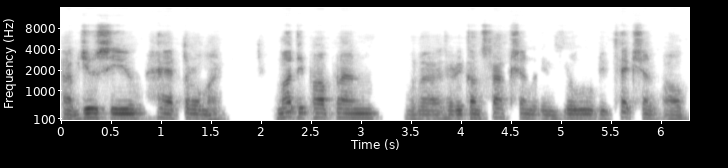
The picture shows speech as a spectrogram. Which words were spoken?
abusive head trauma. Multiple plan uh, reconstruction improve detection of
